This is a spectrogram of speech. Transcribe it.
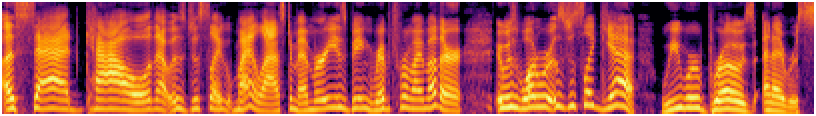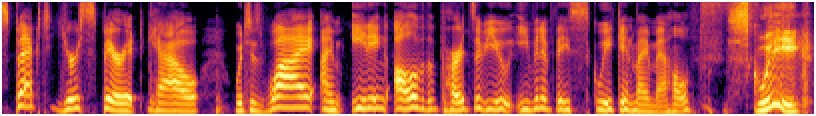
a sad cow that was just like my last memory is being ripped from my mother. It was one where it was just like, yeah, we were bros, and I respect your spirit, cow, which is why I'm eating all of the parts of you, even if they squeak in my mouth. Squeak.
